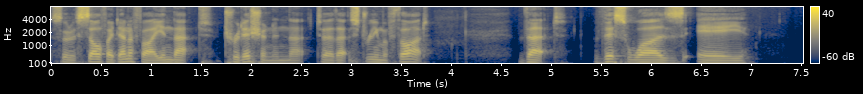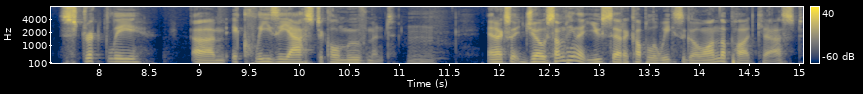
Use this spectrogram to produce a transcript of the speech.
sort of self-identify in that tradition, in that uh, that stream of thought, that this was a strictly um, ecclesiastical movement. And actually, Joe, something that you said a couple of weeks ago on the podcast,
